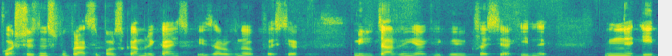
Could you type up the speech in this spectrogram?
płaszczyzny współpracy polsko-amerykańskiej, zarówno w kwestiach militarnych, jak i w kwestiach innych. I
